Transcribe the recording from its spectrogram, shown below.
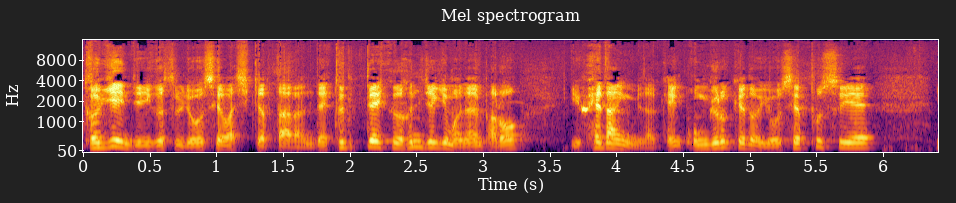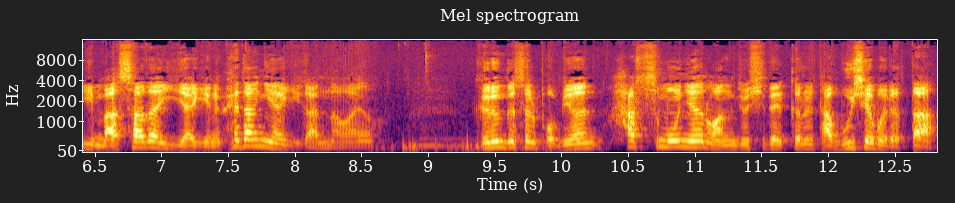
거기에 이제 이것을 요새화 시켰다라는데 그때 그 흔적이 뭐냐면 바로 이 회당입니다. 공교롭게도 요세푸스의 이 마사다 이야기는 회당 이야기가 안 나와요. 그런 것을 보면 하스모니안 왕조 시대 거를 다 무시해버렸다.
